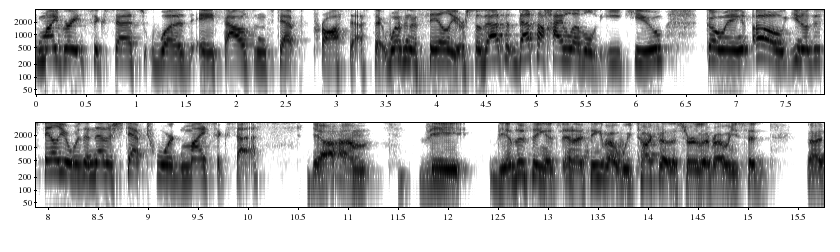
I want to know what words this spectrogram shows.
my great success was a thousand step process. That wasn't a failure. So that's that's a high level of EQ. Going, oh, you know, this failure was another step toward my success. Yeah. Um, the the other thing is, and I think about we talked about this earlier about when you said uh,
